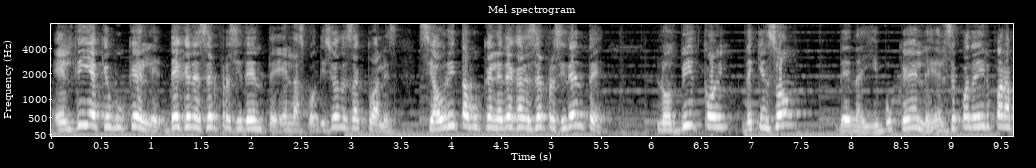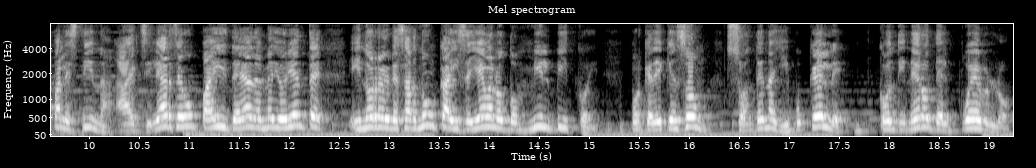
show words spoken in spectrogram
El día que Bukele deje de ser presidente en las condiciones actuales, si ahorita Bukele deja de ser presidente, los bitcoins, ¿de quién son? De Nayib Bukele. Él se puede ir para Palestina a exiliarse a un país de allá del Medio Oriente y no regresar nunca y se lleva los 2000 bitcoins. Porque ¿de quién son? Son de Nayib Bukele, con dinero del pueblo.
